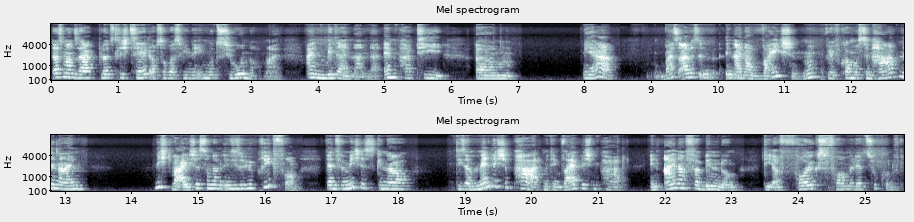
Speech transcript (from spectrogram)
dass man sagt, plötzlich zählt auch sowas wie eine Emotion nochmal, ein Miteinander, Empathie, ähm, ja, was alles in, in einer weichen, ne? wir kommen aus dem harten in ein nicht weiches, sondern in diese Hybridform. Denn für mich ist genau dieser männliche Part mit dem weiblichen Part in einer Verbindung die Erfolgsformel der Zukunft.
